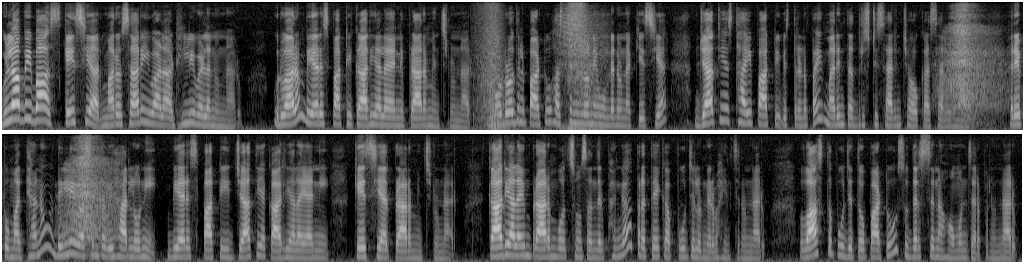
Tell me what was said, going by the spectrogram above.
గులాబీ బాస్ కేసీఆర్ మరోసారి ఇవాళ ఢిల్లీ వెళ్ళనున్నారు గురువారం బీఆర్ఎస్ పార్టీ కార్యాలయాన్ని ప్రారంభించనున్నారు. మూడు రోజుల పాటు హస్తినలోనే ఉండనున్న కేసీఆర్ జాతీయ స్థాయి పార్టీ విస్తరణపై మరింత దృష్టి సారించే అవకాశాలున్నాయి. రేపు మధ్యాహ్నం ఢిల్లీ వసంత విహార్లోని బీఆర్ఎస్ పార్టీ జాతీయ కార్యాలయాన్ని కేసీఆర్ ప్రారంభించనున్నారు. కార్యాలయం ప్రారంభోత్సవం సందర్భంగా ప్రత్యేక పూజలు నిర్వహించనున్నారు. వాస్తు పూజతో పాటు సుదర్శన హోమం జరపనున్నారు.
